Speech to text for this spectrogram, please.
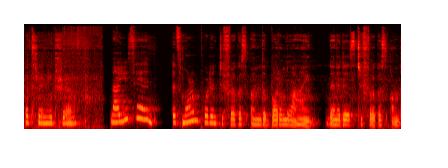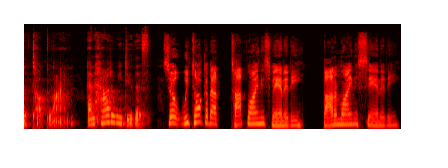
that's really true. Now, you said it's more important to focus on the bottom line than it is to focus on the top line. And how do we do this? So we talk about top line is vanity, bottom line is sanity,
